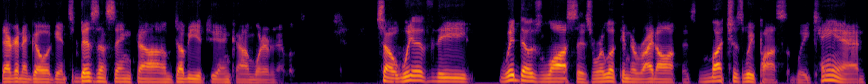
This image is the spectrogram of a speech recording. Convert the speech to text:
They're going to go against business income, W 2 income, whatever that looks like. So with the with those losses, we're looking to write off as much as we possibly can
